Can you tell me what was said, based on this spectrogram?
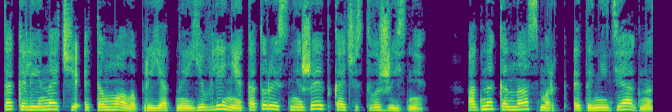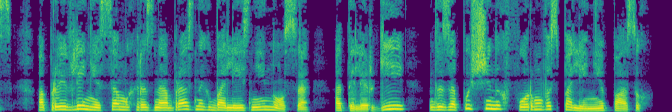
Так или иначе, это малоприятное явление, которое снижает качество жизни. Однако насморк — это не диагноз, а проявление самых разнообразных болезней носа, от аллергии до запущенных форм воспаления пазух.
